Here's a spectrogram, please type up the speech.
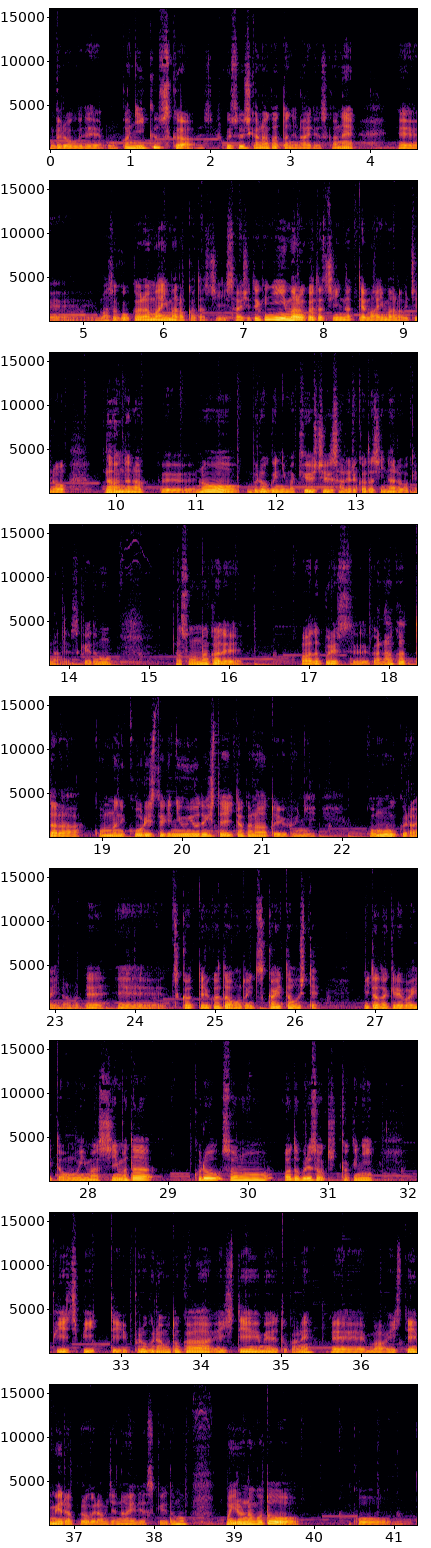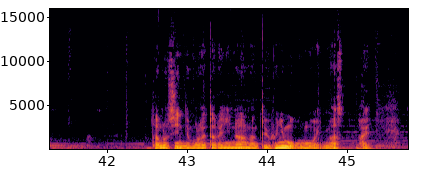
ブログで他にいくつか複数しかなかったんじゃないですかね。えーまあ、そこからま今の形最終的に今の形になって、まあ、今のうちのラウンドナップのブログにま吸収される形になるわけなんですけれども、まあ、その中でワードプレスがなかったらこんなに効率的に運用できていたかなというふうに思うくらいなので、えー、使っている方は本当に使い倒していただければいいと思いますしまたこれをそのワードプレスをきっかけに PHP っていうプログラムとか HTML とかね、えー、まあ、HTML はプログラムじゃないですけれども、まあ、いろんなことをこう楽しんでもらえたらいいななんていうふうにも思います。はい。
